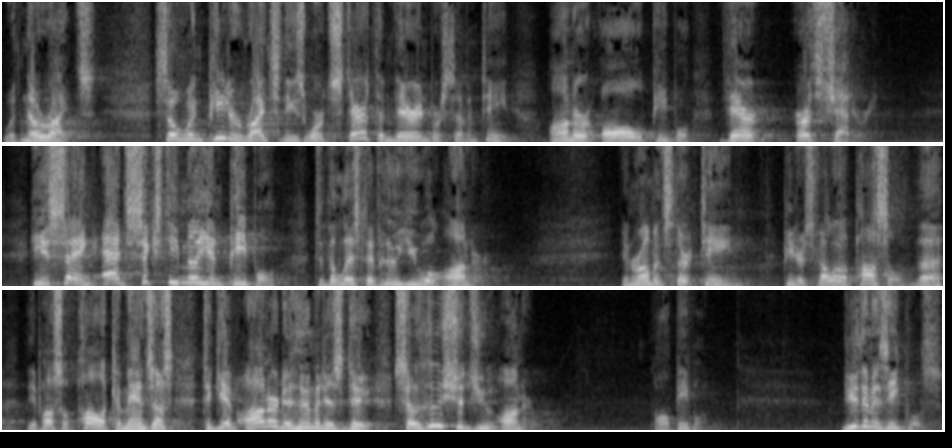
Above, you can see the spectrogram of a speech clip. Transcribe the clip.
with no rights. So when Peter writes these words, stare at them there in verse 17 honor all people. They're earth shattering. He is saying, add 60 million people to the list of who you will honor. In Romans 13, Peter's fellow apostle, the, the apostle Paul, commands us to give honor to whom it is due. So, who should you honor? All people. View them as equals.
